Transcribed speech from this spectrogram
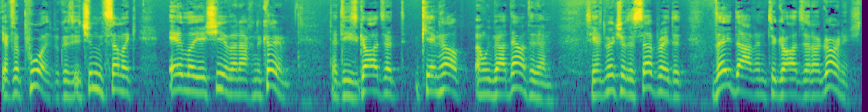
you have to pause because it shouldn't sound like Elo Yeshiv Anachnukurim, that these gods that can't help and we bow down to them. So you have to make sure to separate that they daven to gods that are garnished,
